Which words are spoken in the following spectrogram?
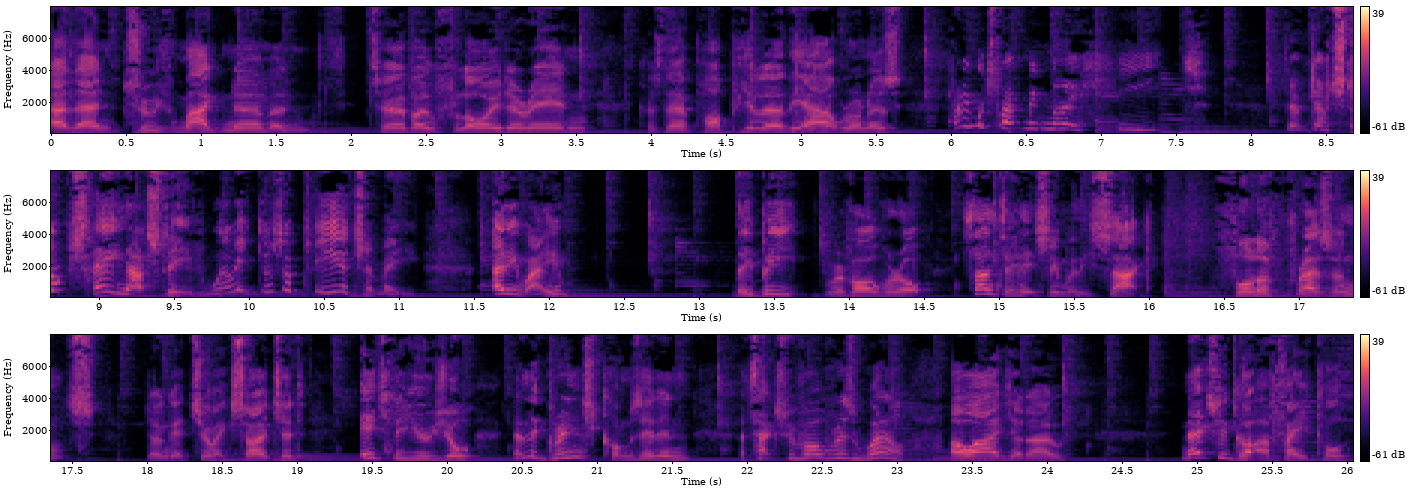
and then Truth Magnum and Turbo Floyd are in because they're popular, the Outrunners. Very much like Midnight Heat. Stop saying that, Steve. Well, it does appear to me. Anyway, they beat Revolver up. Santa hits him with his sack, full of presents. Don't get too excited. It's the usual. Then the Grinch comes in and attacks Revolver as well. Oh, I don't know. Next, we've got a fatal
